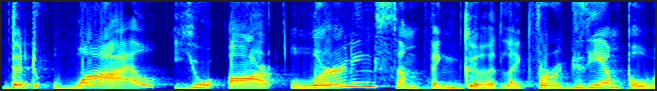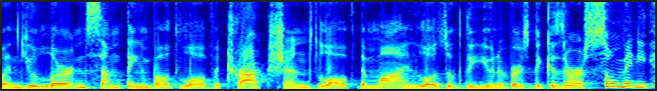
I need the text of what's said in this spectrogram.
That while you are learning something good, like for example, when you learn something about law of attraction, law of the mind, laws of the universe, because there are so many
